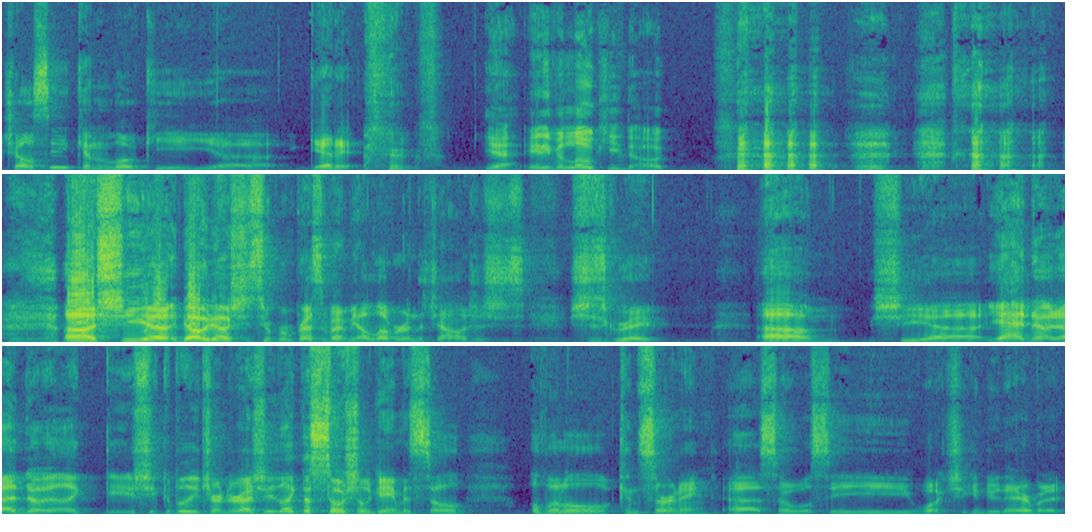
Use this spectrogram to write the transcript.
Chelsea can low key uh, get it. Yeah, and even low key, dog. uh, she uh, no no she's super impressive. I mean I love her in the challenges. She's she's great. Um, she uh, yeah no, no no like she completely turned around. She like the social game is still a little concerning. Uh, so we'll see what she can do there. But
